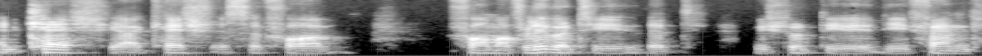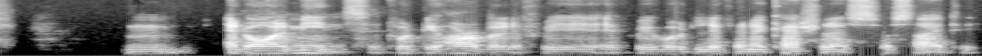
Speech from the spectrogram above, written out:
and cash. Yeah, cash is a form form of liberty that we should de defend um, at all means. It would be horrible if we if we would live in a cashless society.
